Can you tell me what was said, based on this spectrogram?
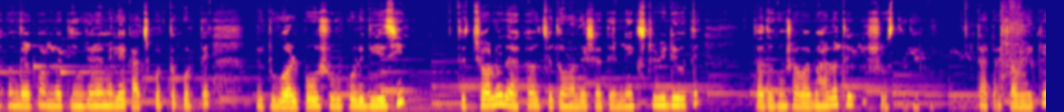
এখন দেখো আমরা তিনজনে মিলে কাজ করতে করতে একটু গল্পও শুরু করে দিয়েছি। তো চলো দেখা হচ্ছে তোমাদের সাথে নেক্সট ভিডিওতে ততক্ষণ সবাই ভালো থেকো সুস্থ থেকো। টাটা সবাইকে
